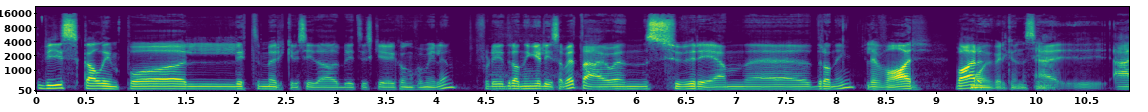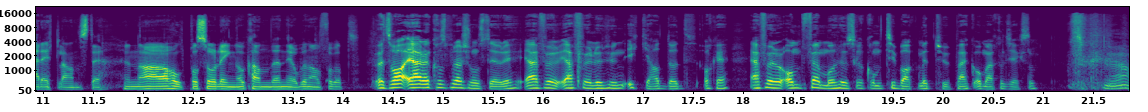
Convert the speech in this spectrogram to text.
vi skal inn på litt mørkere side av den britiske kongefamilien. Fordi dronning Elisabeth er jo en suveren uh, dronning. Eller var, Var må vi vel kunne si. er, er et eller annet sted. Hun har holdt på så lenge og kan den jobben altfor godt. Vet du hva, Jeg har en konspirasjonsteori. Jeg føler, jeg føler hun ikke har dødd. ok? Jeg føler om fem år hun skal komme tilbake med Tupac og Michael Jackson. Ja.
